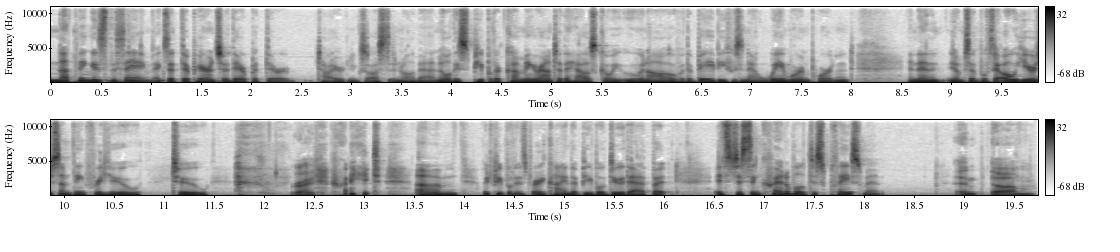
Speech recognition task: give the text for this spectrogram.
nothing is the same except their parents are there, but they're tired and exhausted and all that. And all these people are coming around to the house going ooh and ah over the baby who's now way more important. And then, you know, some people say, oh, here's something for you too. Right. right. Um, which people, it's very kind that people do that, but it's just incredible displacement. And um,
